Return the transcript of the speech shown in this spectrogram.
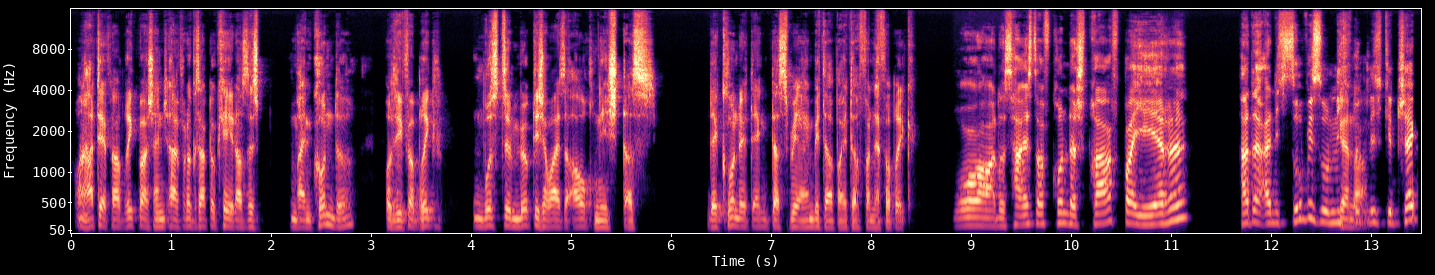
und hat der Fabrik wahrscheinlich einfach nur gesagt, okay, das ist mein Kunde. Also die Fabrik wusste möglicherweise auch nicht, dass der Kunde denkt, das wäre ein Mitarbeiter von der Fabrik. Boah, das heißt, aufgrund der Sprachbarriere hat er eigentlich sowieso nicht genau. wirklich gecheckt,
